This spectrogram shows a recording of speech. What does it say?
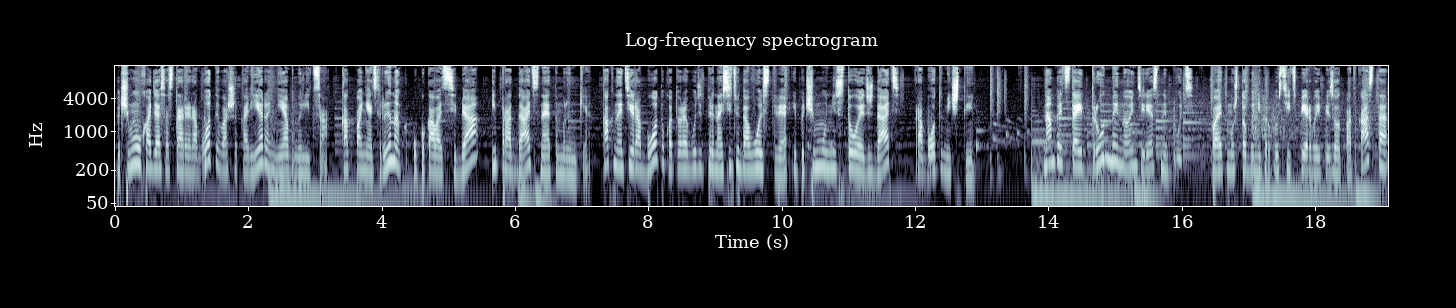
Почему, уходя со старой работы, ваша карьера не обнулится? Как понять рынок, упаковать себя и продать на этом рынке? Как найти работу, которая будет приносить удовольствие и почему не стоит ждать работу мечты? Нам предстоит трудный, но интересный путь. Поэтому, чтобы не пропустить первый эпизод подкаста,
